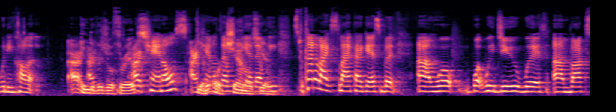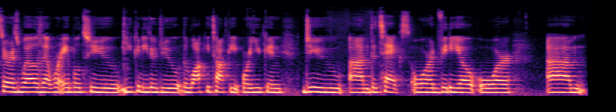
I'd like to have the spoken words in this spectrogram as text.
what do you call it? Our individual our, threads, our channels, our Yeah, channels that channels, we yeah, that yeah. we it's kind of like Slack, I guess. But um, well, what we do with um, Voxer as well is that we're able to you can either do the walkie-talkie or you can do um, the text or video or um,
